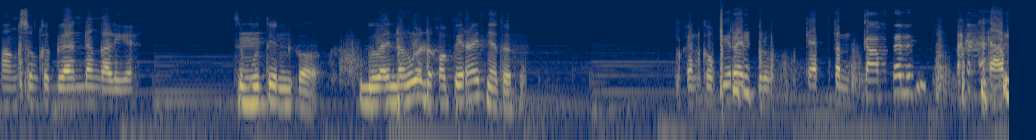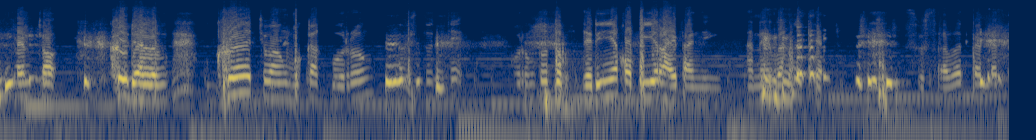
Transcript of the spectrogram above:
Langsung ke gelandang kali ya. Sebutin kok. Gelandang lu ada copyrightnya tuh. Bukan copyright bro, Captain. Kapten itu. Kapten cok. Gue dalam, gue cuma buka kurung, habis itu cek kurung tutup. Jadinya copyright anjing. Aneh banget ya. Susah banget PPT.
